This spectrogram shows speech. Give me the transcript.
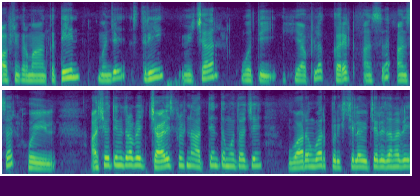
ऑप्शन क्रमांक तीन म्हणजे स्त्री विचारवती हे आपलं करेक्ट आन्सर आन्सर होईल. असे होते मित्र आपले चाळीस प्रश्न अत्यंत महत्त्वाचे. वारंवार परीक्षेला विचारले जाणारे.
